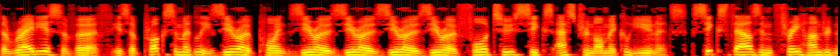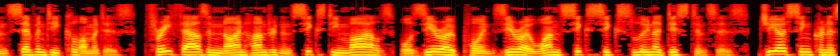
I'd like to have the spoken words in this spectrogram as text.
the radius of Earth is approximately 0.0000426 astronomical units 6,370 kilometers 3 3,960 miles or 0.0166 lunar distances. Geosynchronous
